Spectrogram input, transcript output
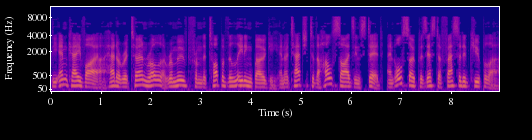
The MK Via had a return roller removed from the top of the leading bogie and attached to the hull sides instead, and also possessed a faceted cupola.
